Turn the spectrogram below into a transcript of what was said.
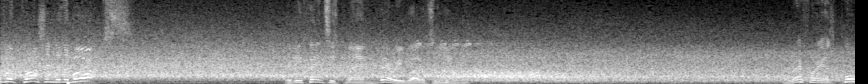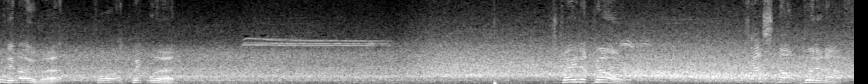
Beautiful cross into the box. The defence is playing very well as a unit. The referee has pulled him over for a quick word. Straight at goal. Just not good enough.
